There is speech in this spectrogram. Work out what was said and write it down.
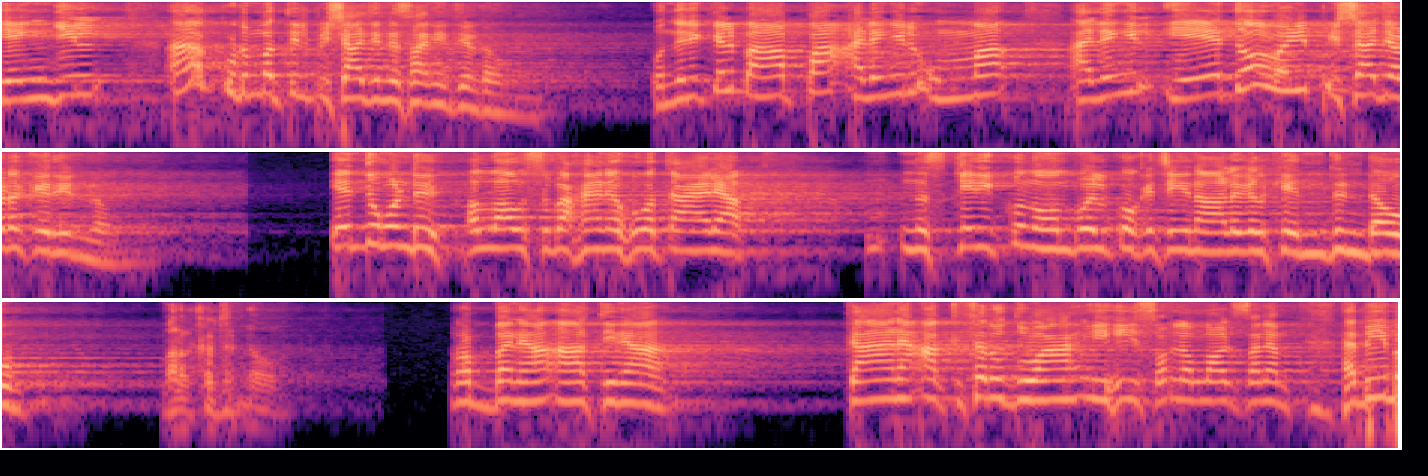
എങ്കിൽ ആ കുടുംബത്തിൽ പിശാചിന്റെ സാന്നിധ്യം ഉണ്ടാവും. ഒന്നിരിക്കൽ ബാപ്പ അല്ലെങ്കിൽ ഉമ്മ അല്ലെങ്കിൽ ഏതോ വഴി പിശാജ് അവിടെ കയറിയിട്ടുണ്ടാവും എന്തുകൊണ്ട്? അള്ളാഹു സുബാനഹുല നിസ്കരിക്കും നോമ്പോൽക്കൊക്കെ ചെയ്യുന്ന ആളുകൾക്ക് എന്തുണ്ടാവും? വർക്കത്തുണ്ടാവും റബ്ബന ആത്തിന കാന അക്സറു ദുആഹി സ്വല്ലല്ലാഹു അലൈഹി വസല്ലം. ഹബീബ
